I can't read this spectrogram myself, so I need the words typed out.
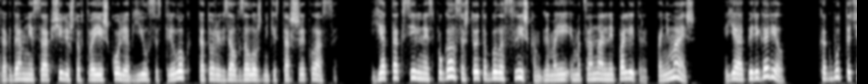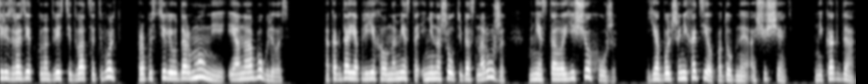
«Когда мне сообщили, что в твоей школе объявился стрелок, который взял в заложники старшие классы, я так сильно испугался, что это было слишком для моей эмоциональной палитры, понимаешь? Я перегорел. Как будто через розетку на 220 вольт пропустили удар молнии, и она обуглилась. А когда я приехал на место и не нашел тебя снаружи, мне стало еще хуже. Я больше не хотел подобное ощущать. Никогда.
